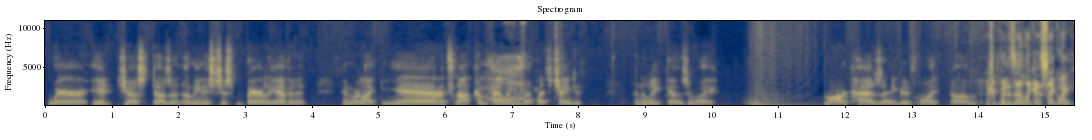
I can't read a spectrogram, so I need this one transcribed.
where it just doesn't. I mean, it's just barely evident, and we're like, yeah, that's not compelling, but let's change it, and the leak goes away. Mark has a good point. Um, what is that, like a segue?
